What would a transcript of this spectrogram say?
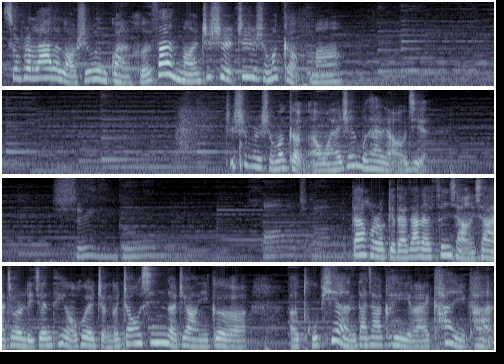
Super 拉的老师问：“管盒饭吗？这是这是什么梗吗？这是不是什么梗啊？我还真不太了解。谁能够待会儿给大家来分享一下，就是李健听友会整个招新的这样一个呃图片，大家可以来看一看。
